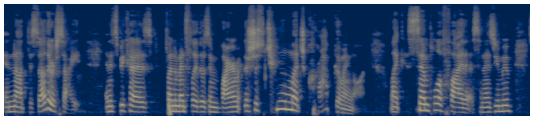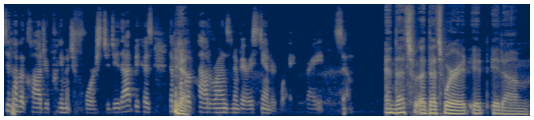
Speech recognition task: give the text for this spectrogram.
and not this other site? And it's because fundamentally those environment there's just too much crap going on. Like simplify this. And as you move to the public cloud, you're pretty much forced to do that because the public yeah. cloud runs in a very standard way, right? So and that's uh, that's where it it it um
